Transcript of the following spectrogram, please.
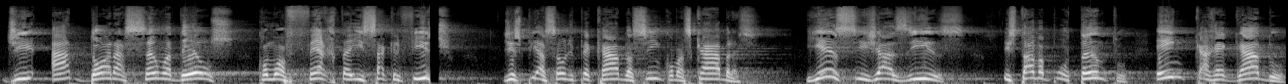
de adoração a Deus, como oferta e sacrifício de expiação de pecado, assim como as cabras. E esse Jaziz estava, portanto, encarregado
